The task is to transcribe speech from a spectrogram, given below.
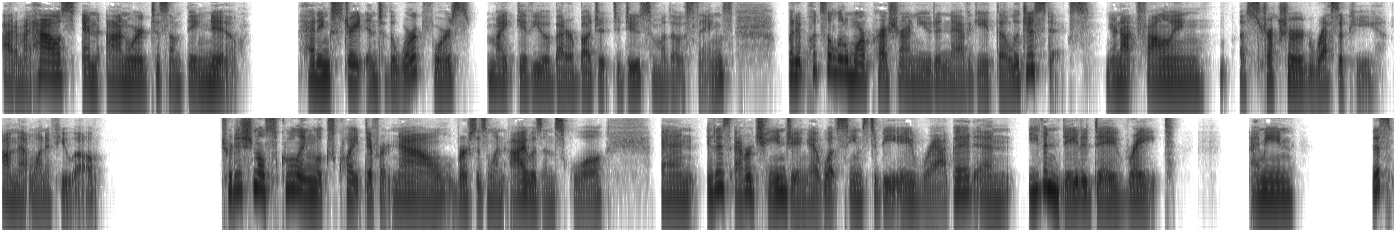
out of my house, and onward to something new. Heading straight into the workforce might give you a better budget to do some of those things, but it puts a little more pressure on you to navigate the logistics. You're not following a structured recipe on that one, if you will. Traditional schooling looks quite different now versus when I was in school, and it is ever changing at what seems to be a rapid and even day to day rate. I mean, this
